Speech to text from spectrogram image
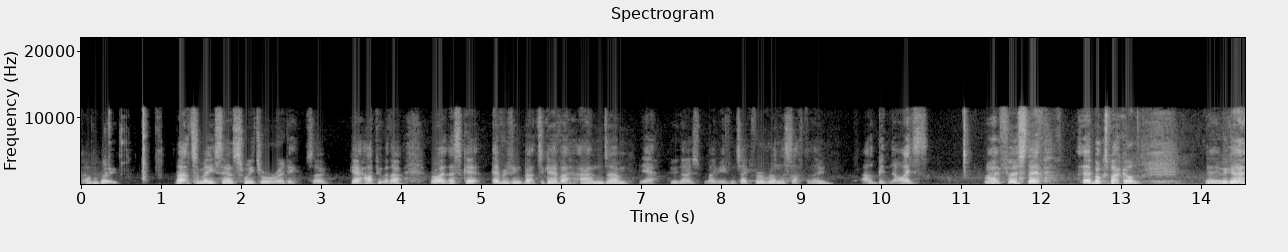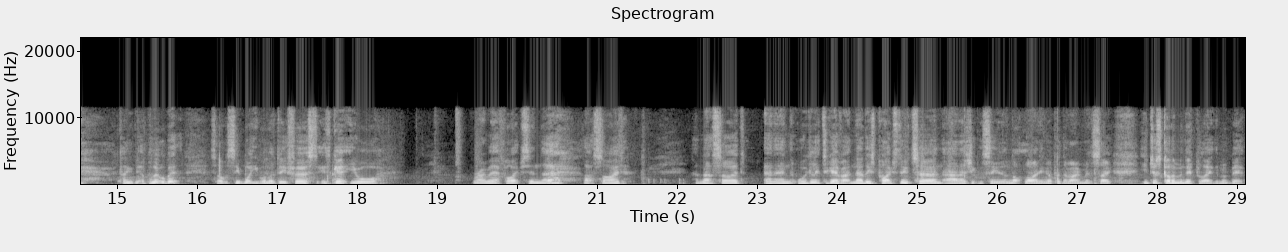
That'll do. That to me sounds sweeter already. So yeah, happy with that. Right, let's get everything back together and um, yeah, who knows, maybe even take for a run this afternoon. That'll be nice. Right, first step, airbox back on. There we go cleaned it up a little bit. So obviously what you want to do first is get your ram air pipes in there, that side and that side, and then wiggle it together. Now these pipes do turn and as you can see they're not lining up at the moment so you've just got to manipulate them a bit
